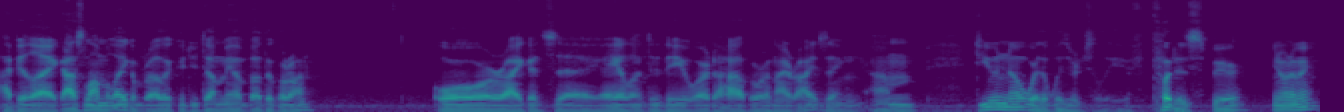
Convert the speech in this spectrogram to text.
I'd be like, Assalamu alaikum, brother. Could you tell me about the Quran? Or I could say, Hail unto thee, art a Hathor and thy rising. Um, do you know where the wizards leave? Put his spear. You know what I mean?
